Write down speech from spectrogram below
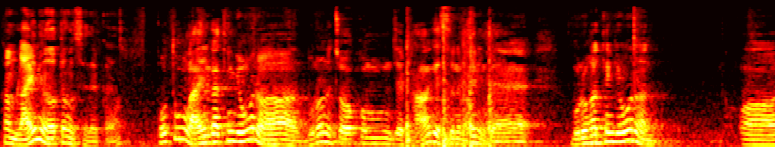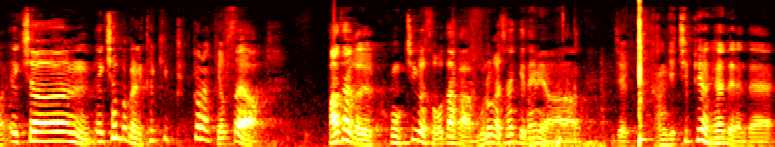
그럼 라인은 어떤 거 써야 될까요? 보통 라인 같은 경우는 문어는 조금 이제 강하게 쓰는 편인데 문어 같은 경우는 어 액션 액션법에 특히 특별할 게 없어요. 바닥을 콩 찍어서 오다가 문어가 잡게 되면 이제 강제 집행을 해야 되는데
